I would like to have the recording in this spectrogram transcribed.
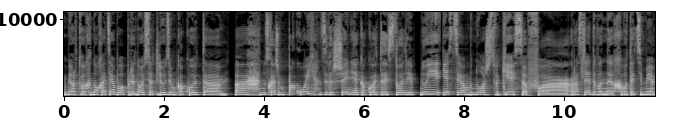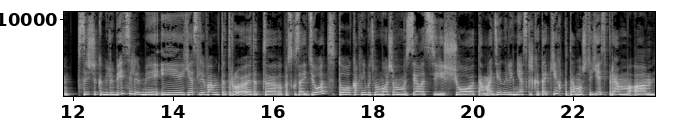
мертвых, но хотя бы приносят людям какой-то, э, ну, скажем, покой, завершение какой-то истории. Ну и есть множество кейсов, э, расследованных вот этими сыщиками-любителями, и если вам этот, этот э, выпуск зайдет, то как-нибудь мы можем сделать еще там один или несколько таких, потому что есть прям...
